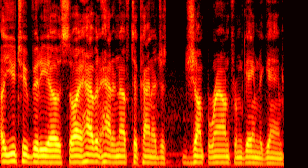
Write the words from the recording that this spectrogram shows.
a YouTube video, so I haven't had enough to kind of just jump around from game to game.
